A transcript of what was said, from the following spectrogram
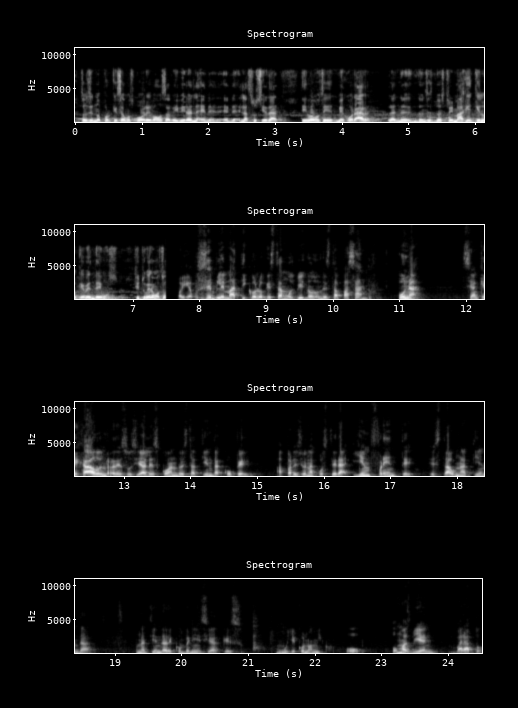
Entonces, no porque seamos pobres vamos a vivir en, la sociedad. Y vamos a mejorar nuestra imagen, que es lo que vendemos. Si tuviéramos... Oiga, pues es emblemático lo que estamos viendo donde está pasando. Una, se han quejado en redes sociales cuando esta tienda Coppel apareció en la costera y enfrente está una tienda, una tienda de conveniencia que es muy económico o, o más bien barato,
